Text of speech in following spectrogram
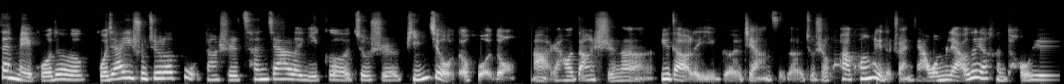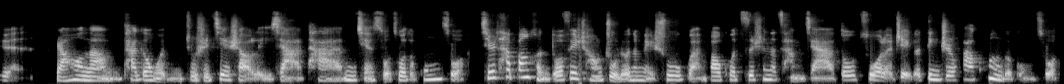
在美国的国家艺术俱乐部，当时参加了一个就是品酒的活动啊，然后当时呢遇到了一个这样子的，就是画框类的专家，我们聊的也很投缘。然后呢，他跟我就是介绍了一下他目前所做的工作。其实他帮很多非常主流的美术馆，包括资深的藏家，都做了这个定制画框的工作。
